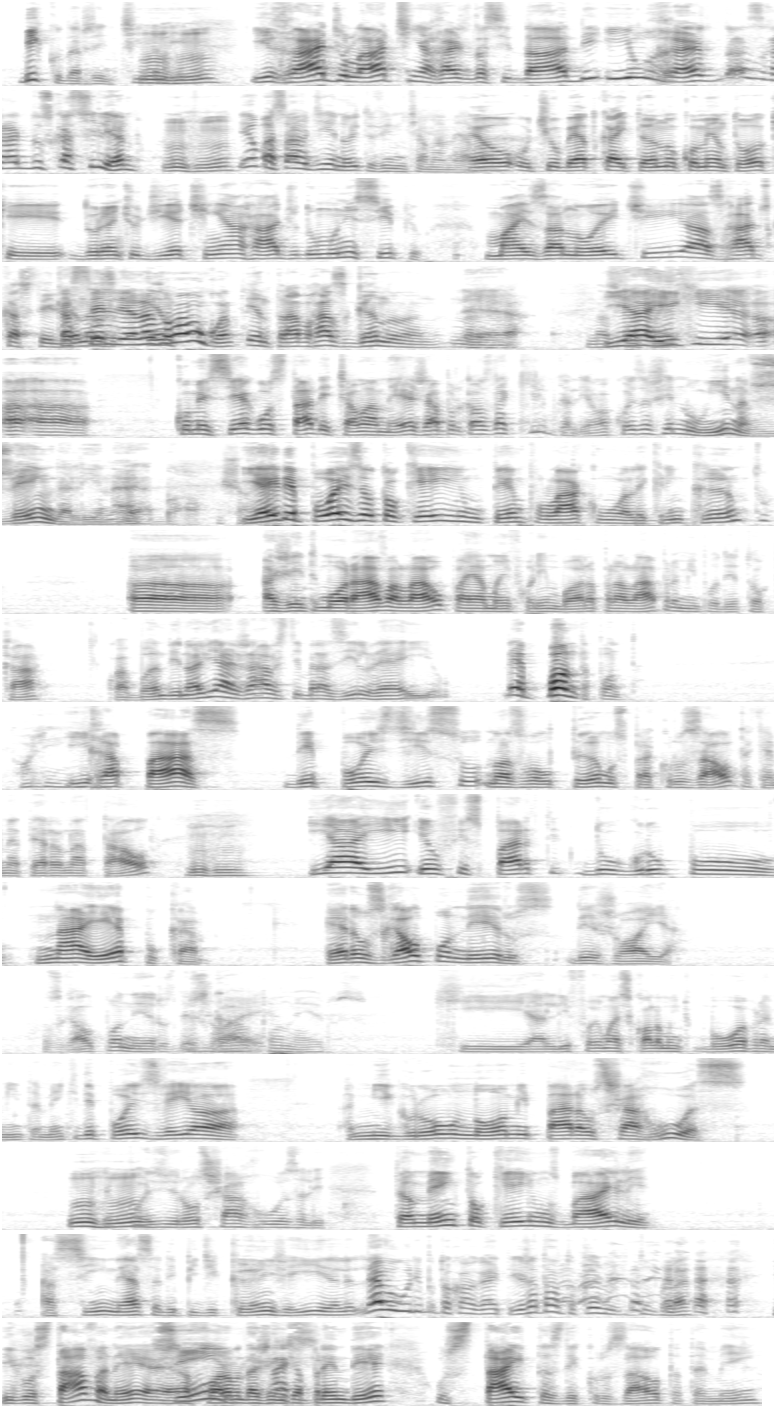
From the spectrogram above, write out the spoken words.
bico da Argentina Uhum. ali. E rádio lá tinha a rádio da cidade e o rádio das rádios dos castilhanos. Uhum. Eu passava dia e noite ouvindo chamamé. É, o, o tio Beto Caetano comentou que durante o dia tinha a rádio do município, mas à noite as rádios castelhanas, Castelhanas tomavam conta. entrava rasgando na, na- É. E aí que a- a- comecei a gostar de chamamé já por causa daquilo, porque ali é uma coisa genuína, vem dali, né? É bom, E aí depois eu toquei um tempo lá com o Alecrim Canto. Ah, a gente morava lá, o pai e a mãe foram embora pra lá pra mim poder tocar com a banda. E nós viajávamos de Brasília, velho, de ponta a ponta. Olha aí. E rapaz, depois disso nós voltamos pra Cruz Alta, que é a minha terra natal. E aí eu fiz parte do grupo, na época, era os Galponeiros de Joia. Os Galponeiros de Os Joia. galponeiros. Que ali foi uma escola muito boa pra mim também, que depois veio a, a- migrou o nome para os Charruas. Uhum. Depois virou os Charruas ali. Também toquei uns baile assim, nessa de pedir canja aí. Leva o guri pra tocar o gaita. Eu já tava tocando tempo lá. E gostava, né? Sim, a forma da gente mas- aprender. Os Taitas de Cruz Alta também.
